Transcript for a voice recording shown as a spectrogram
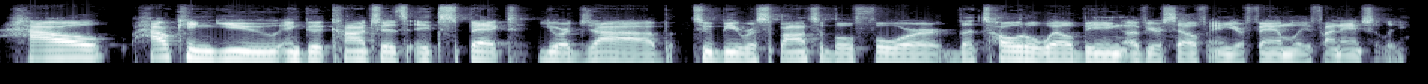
how how can you in good conscience expect your job to be responsible for the total well-being of yourself and your family financially?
